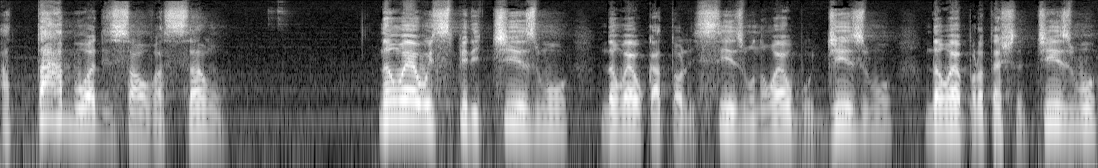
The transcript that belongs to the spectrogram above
a tábua de salvação. Não é o espiritismo, não é o catolicismo, não é o budismo, não é o protestantismo,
